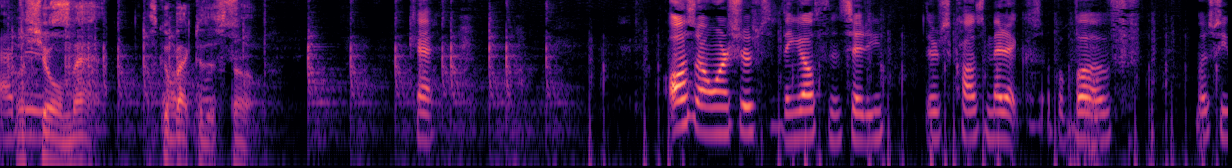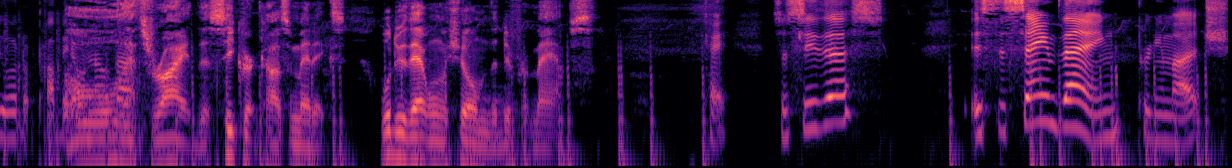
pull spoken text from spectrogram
Badges. Let's show them that. Let's go back to the stump. Okay. Also, I want to show something else in the city. There's cosmetics up above. Most people probably don't know Oh, that. that's right. The secret cosmetics. We'll do that when we show them the different maps. Okay. So see this? It's the same thing, pretty much.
